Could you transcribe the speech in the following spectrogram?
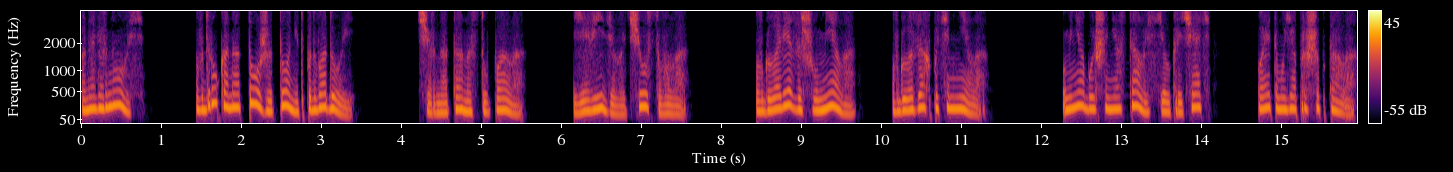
Она вернулась. Вдруг она тоже тонет под водой. Чернота наступала. Я видела, чувствовала. В голове зашумело, в глазах потемнело. У меня больше не осталось сил кричать, поэтому я прошептала.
